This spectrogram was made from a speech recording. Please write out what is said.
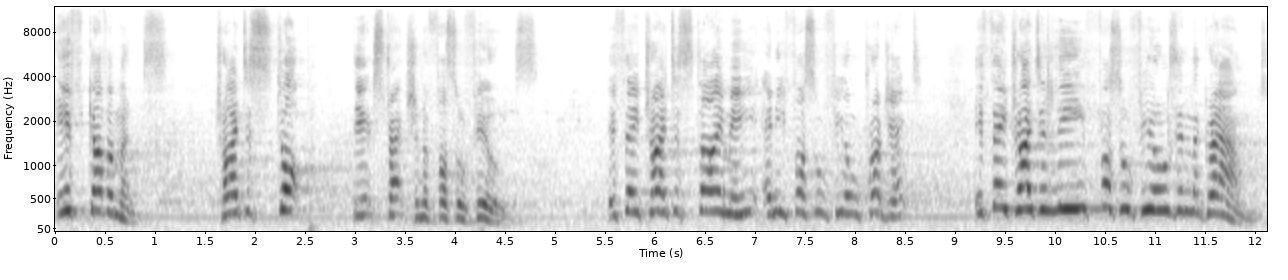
If governments try to stop the extraction of fossil fuels, if they try to stymie any fossil fuel project, if they try to leave fossil fuels in the ground,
